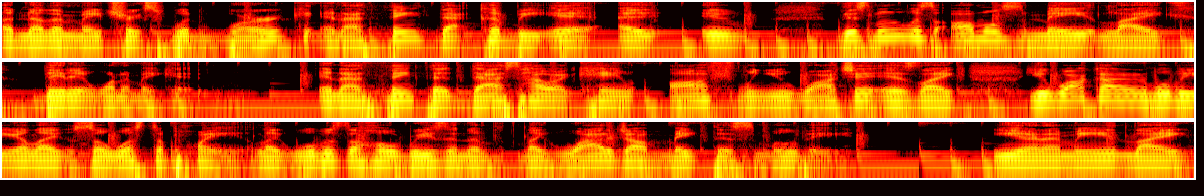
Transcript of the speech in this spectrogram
another matrix would work and i think that could be it, it this movie was almost made like they didn't want to make it and I think that that's how it came off when you watch it. Is like you walk out of the movie and you're like, so what's the point? Like, what was the whole reason of like why did y'all make this movie? You know what I mean? Like,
